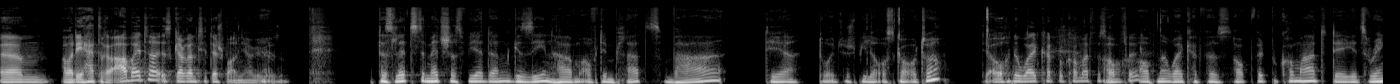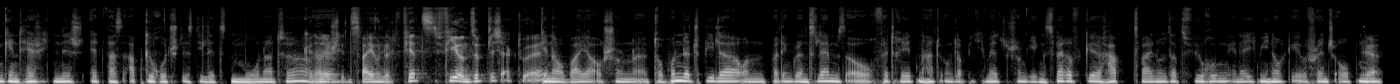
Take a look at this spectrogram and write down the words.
Ähm, aber der härtere Arbeiter ist garantiert der Spanier gewesen. Das letzte Match, das wir dann gesehen haben auf dem Platz, war der deutsche Spieler Oskar Otte. Der auch eine Wildcard bekommen hat fürs auch, Hauptfeld. auch eine Wildcard fürs Hauptfeld bekommen hat, der jetzt ranking-technisch etwas abgerutscht ist die letzten Monate. Genau, der Äh, steht 274 aktuell. Genau, war ja auch schon äh, Top 100 Spieler und bei den Grand Slams auch vertreten, hat unglaubliche Matches schon gegen Zverev gehabt, 2-0 Satzführung, erinnere ich mich noch, French Open Ja.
